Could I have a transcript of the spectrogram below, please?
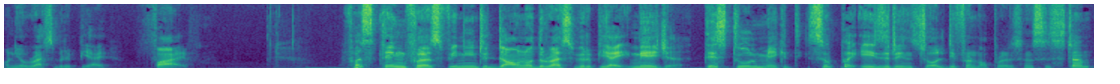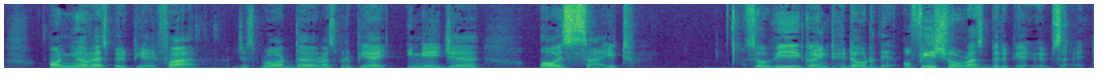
on your Raspberry Pi 5. First thing first, we need to download the Raspberry Pi Imager. This tool make it super easy to install different operating system on your Raspberry Pi 5. I just brought the Raspberry Pi Imager OS site. So we're going to head out to the official Raspberry Pi website.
